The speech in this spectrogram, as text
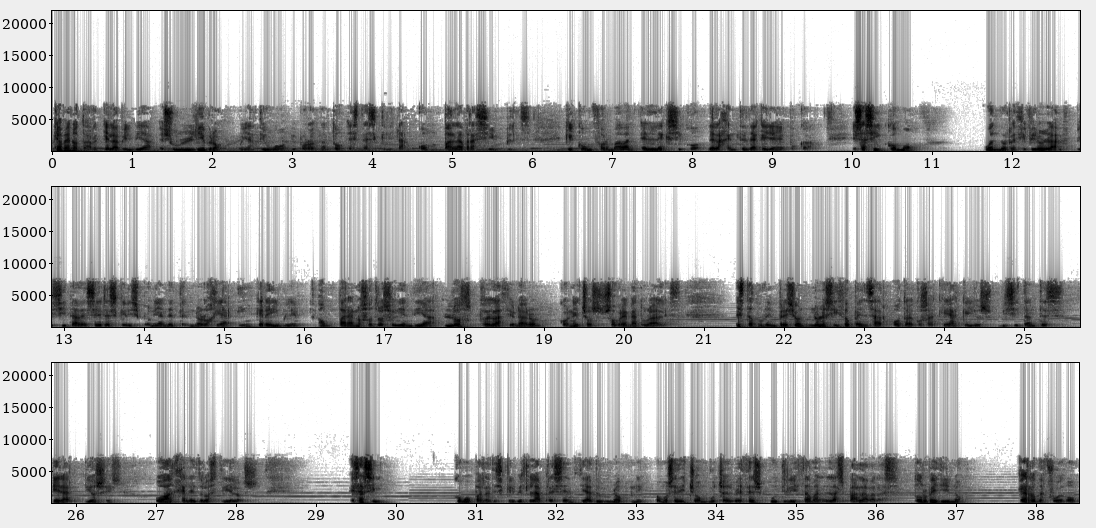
Cabe notar que la Biblia es un libro muy antiguo y por lo tanto está escrita con palabras simples que conformaban el léxico de la gente de aquella época. Es así como cuando recibieron la visita de seres que disponían de tecnología increíble, aun para nosotros hoy en día los relacionaron con hechos sobrenaturales. Esta dura impresión no les hizo pensar otra cosa que aquellos visitantes eran dioses o ángeles de los cielos. Es así como para describir la presencia de un ovni, como os he dicho muchas veces, utilizaban las palabras torbellino, carro de fuego,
